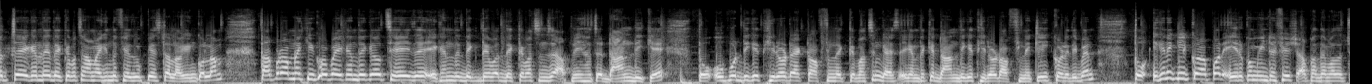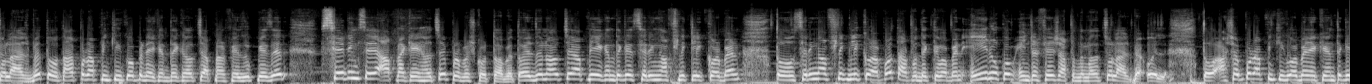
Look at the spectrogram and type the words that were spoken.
হচ্ছে এখান থেকে দেখতে পাচ্ছেন, আমরা কিন্তু ফেসবুক পেজটা লগ ইন করলাম। তারপর আমরা কি করব? এখান থেকে হচ্ছে এই যে এখান থেকে দেখতে দেখতে পাচ্ছেন যে আপনি হচ্ছে ডান দিকে, তো উপর দিকে থিরোটা একটা অপশন দেখতে পাচ্ছেন। গাইস এখান থেকে ডান দিকে থিরোটা অপশনে ক্লিক করে দিবেন। তো এখানে ক্লিক করার পর এরকম ইন্টারফেস আপনাদের মাঝে চলে আসবে। তো তারপর আপনি কি করবেন? এখান থেকে হচ্ছে আপনার ফেসবুক পেজের সেটিংসে আপনাকে হচ্ছে প্রবেশ করতে হবে। তো এর জন্য হচ্ছে আপনি এখান থেকে সেটিং অপশনে ক্লিক করবেন। তো সেটিং অপশনে ক্লিক করার পর তারপর দেখতে পাবেন এইরকম ইন্টারফেস আপনাদের মাঝে চলে আসবে। ওয়েল তো আসার পর আপনি কি করবেন? এখান থেকে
